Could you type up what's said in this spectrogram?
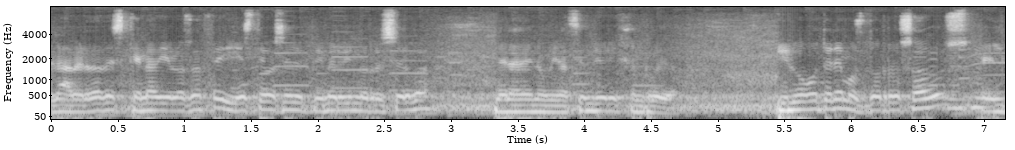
la verdad es que nadie los hace y este va a ser el primer vino reserva de la denominación de origen rueda. Y luego tenemos dos rosados, el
